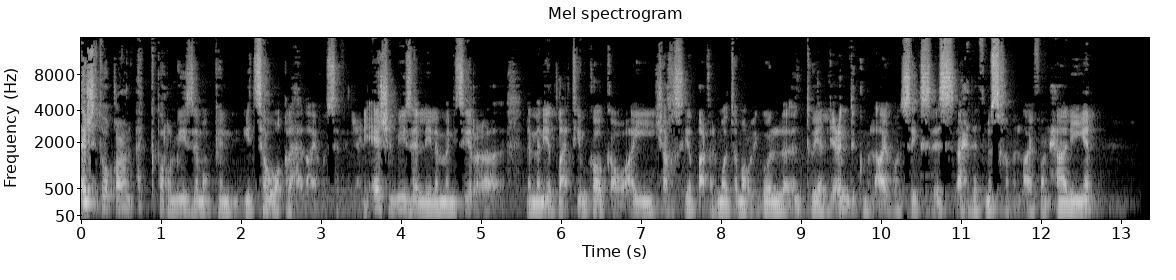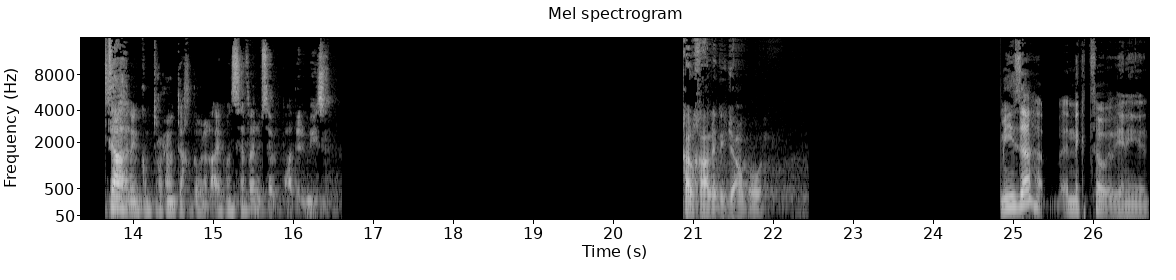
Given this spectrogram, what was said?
إيش تتوقعون أكبر ميزة ممكن يتسوق لها الايفون 7 يعني إيش الميزة اللي لما يصير لما يطلع تيم كوك أو أي شخص يطلع في المؤتمر ويقول أنتم يلي عندكم الايفون 6 إس أحدث نسخة من الايفون حاليا يستاهل إنكم تروحون تأخذون الايفون 7 بسبب هذه الميزة؟ خل خالد يجاوب أول. ميزة إنك تسوي يعني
